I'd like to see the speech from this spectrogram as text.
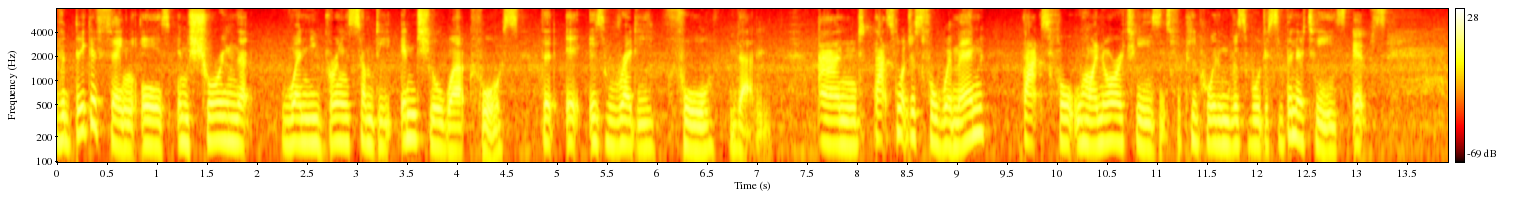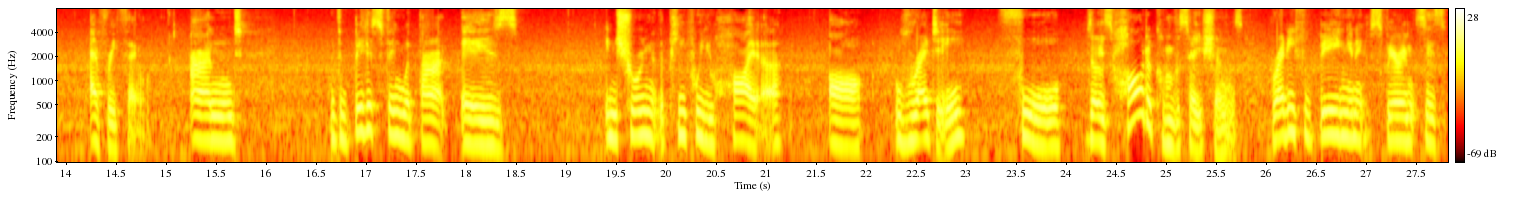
The bigger thing is ensuring that when you bring somebody into your workforce, that it is ready for them. And that's not just for women, that's for all minorities, it's for people with invisible disabilities, it's everything. And the biggest thing with that is ensuring that the people you hire are ready for those harder conversations, ready for being in experiences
